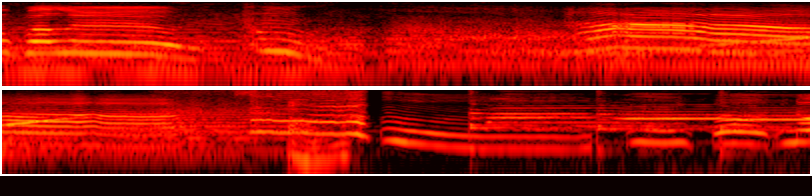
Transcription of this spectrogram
yellow balloon. Mm. Ah. Mm. Mm. Uh, no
